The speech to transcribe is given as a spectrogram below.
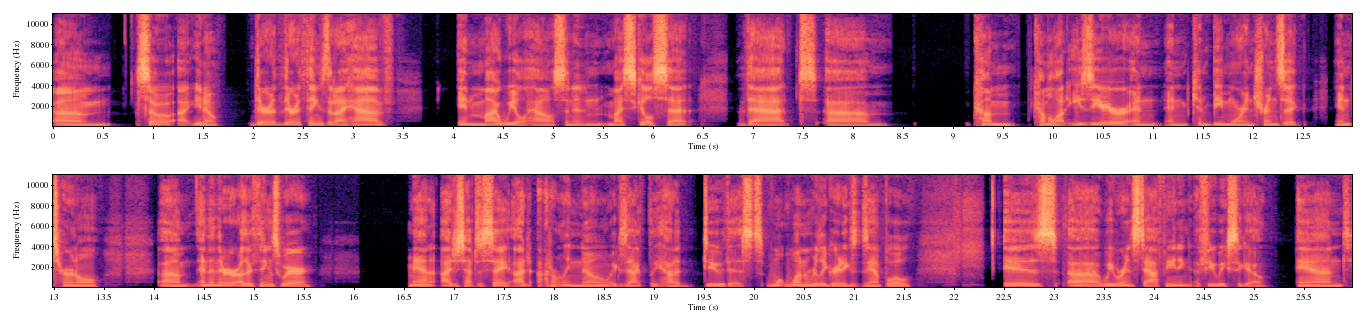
um, so uh, you know, there there are things that I have in my wheelhouse and in my skill set that um, come come a lot easier and and can be more intrinsic, internal. Um, and then there are other things where, man, I just have to say I, I don't really know exactly how to do this. One, one really great example is uh, we were in staff meeting a few weeks ago, and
